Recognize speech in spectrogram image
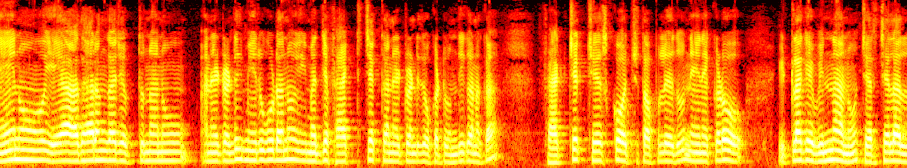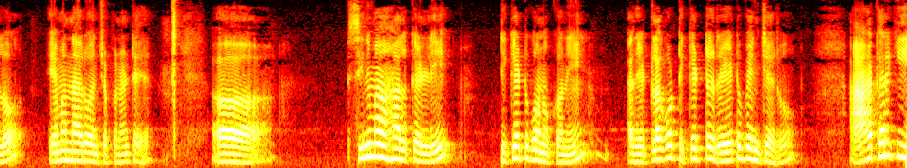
నేను ఏ ఆధారంగా చెప్తున్నాను అనేటువంటిది మీరు కూడాను ఈ మధ్య ఫ్యాక్ట్ చెక్ అనేటువంటిది ఒకటి ఉంది కనుక ఫ్యాక్ట్ చెక్ చేసుకోవచ్చు తప్పులేదు నేను ఎక్కడో ఇట్లాగే విన్నాను చర్చలల్లో. ఏమన్నారు అని చెప్పనంటే సినిమా హాల్కి వెళ్ళి టికెట్ కొనుక్కొని అది ఎట్లాగో టికెట్ రేటు పెంచారు. ఆఖరికి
